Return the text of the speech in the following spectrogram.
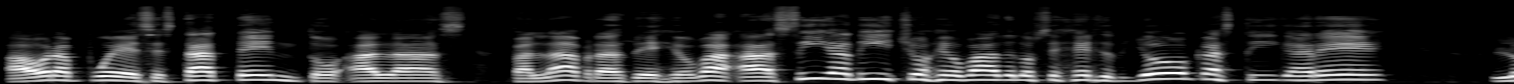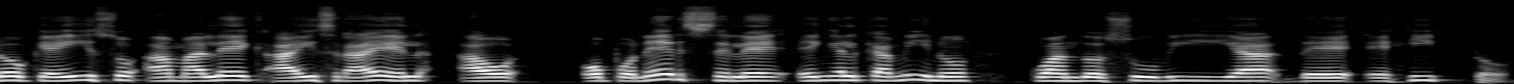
Ahora pues está atento a las palabras de Jehová. Así ha dicho Jehová de los ejércitos. Yo castigaré lo que hizo Amalek a Israel a oponérsele en el camino cuando subía de Egipto.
